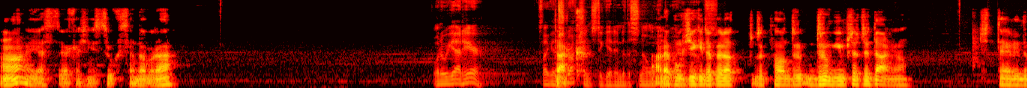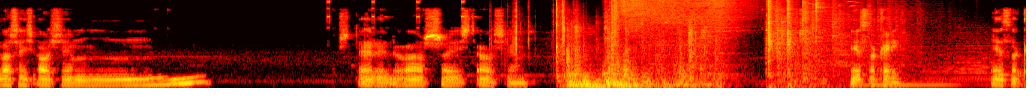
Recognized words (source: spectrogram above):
O, jest jakaś instrukcja, dobra. What do we got here? It's like Tak. instructions to get into the Snow White Ale punkciki warehouse. dopiero po dru drugim przeczytaniu. 4, 2, 6, 8. 4, 2, 6, 8. Jest ok. Jest ok.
